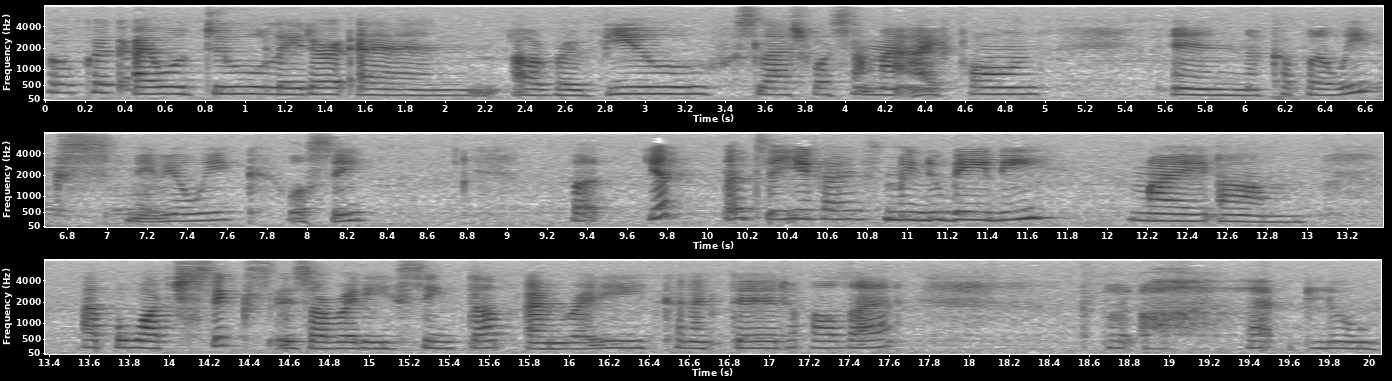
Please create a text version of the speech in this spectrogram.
Real quick, I will do later an a review slash what's on my iPhone in a couple of weeks, maybe a week. We'll see but yep that's it you guys. My new baby. My um apple watch 6 is already synced up and ready connected all that. But oh that blue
